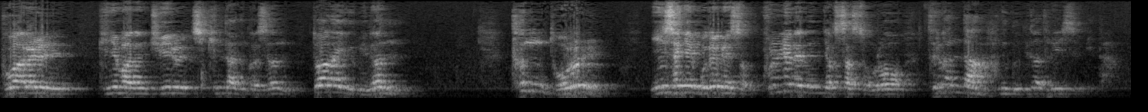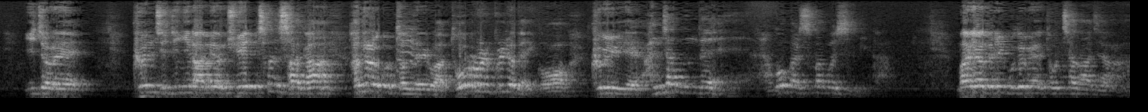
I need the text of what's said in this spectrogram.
부활을 기념하는 주의를 지킨다는 것은 또 하나의 의미는 큰 돌을 인생의 무덤에서 굴려내는 역사 속으로 들어간다 하는 의미가 들어있습니다. 이전에 큰 지진이 나며 주의 천사가 하늘로부터 내려와 돌을 굴려내고 그 위에 앉았는데 라고 말씀하고 있습니다. 마리아들이 무덤에 도착하자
